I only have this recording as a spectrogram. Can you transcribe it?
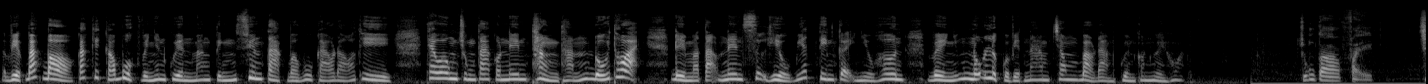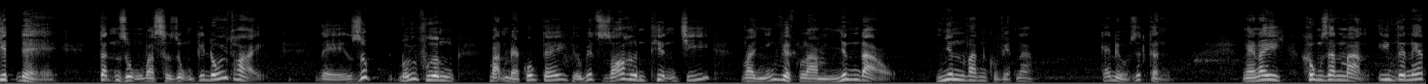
việc bác bỏ các cái cáo buộc về nhân quyền mang tính xuyên tạc và vu cáo đó thì theo ông chúng ta có nên thẳng thắn đối thoại để mà tạo nên sự hiểu biết tin cậy nhiều hơn về những nỗ lực của Việt Nam trong bảo đảm quyền con người không ạ? Chúng ta phải triệt để tận dụng và sử dụng cái đối thoại để giúp đối phương bạn bè quốc tế hiểu biết rõ hơn thiện trí và những việc làm nhân đạo, nhân văn của Việt Nam. Cái điều rất cần ngày nay, không gian mạng, internet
